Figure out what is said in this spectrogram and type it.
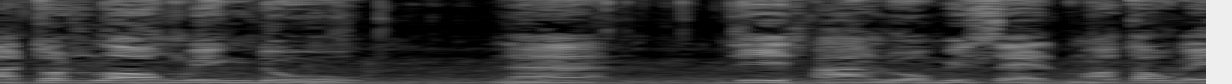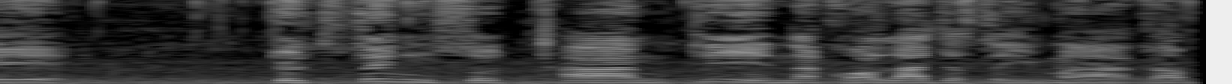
มาทดลองวิ่งดูนะฮะที่ทางหลวงพิเศษมอเตอร์เวย์ จุดสิ้นสุดทางที่นครราชสีมาครับ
